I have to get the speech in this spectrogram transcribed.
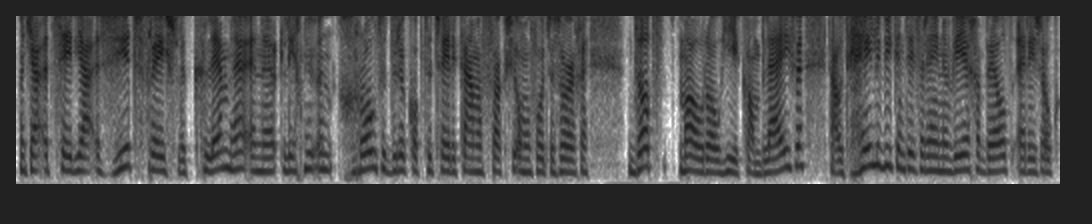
Want ja, het CDA zit vreselijk klem. Hè, en er ligt nu een grote druk op de Tweede Kamerfractie... om ervoor te zorgen dat Mauro hier kan blijven. Nou, het hele weekend is er heen en weer gebeld. Er is ook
